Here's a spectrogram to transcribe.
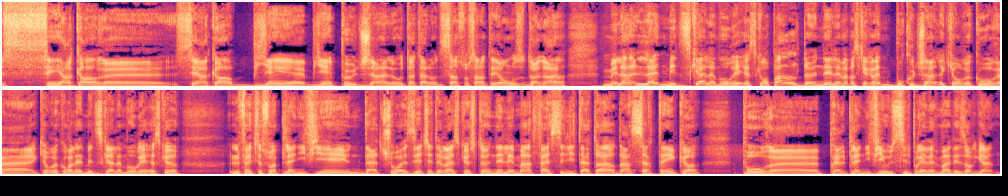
c'est encore euh, c'est encore bien bien peu de gens au total on dit 171 donneurs mais là l'aide médicale à mourir est-ce qu'on parle d'un élément? Parce qu'il y a quand même beaucoup de gens qui ont recours à qui ont recours à l'aide médicale à mourir est-ce que le fait que ce soit planifié, une date choisie, etc., est-ce que c'est un élément facilitateur dans certains cas pour euh, planifier aussi le prélèvement des organes?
